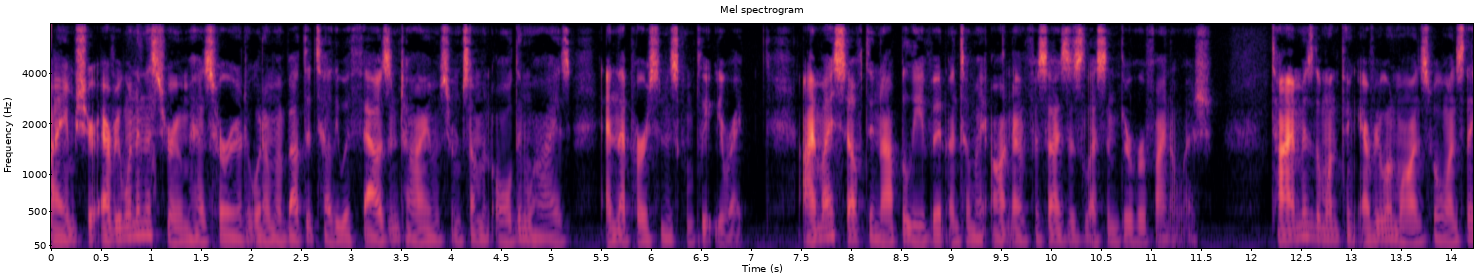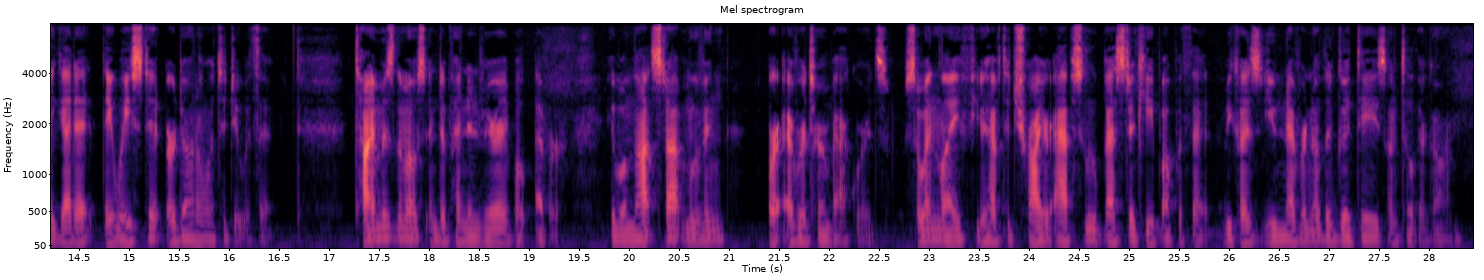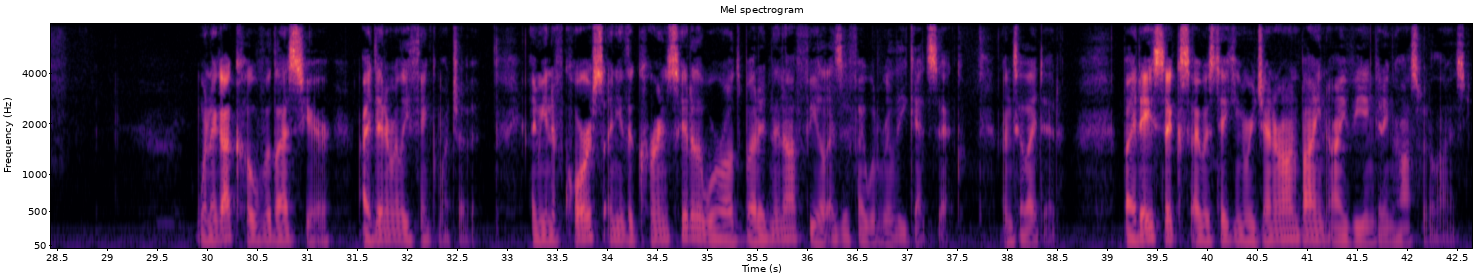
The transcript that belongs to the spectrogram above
I am sure everyone in this room has heard what I'm about to tell you a thousand times from someone old and wise, and that person is completely right. I myself did not believe it until my aunt emphasized this lesson through her final wish. Time is the one thing everyone wants, but once they get it, they waste it or don't know what to do with it. Time is the most independent variable ever. It will not stop moving or ever turn backwards. So in life, you have to try your absolute best to keep up with it because you never know the good days until they're gone. When I got COVID last year, I didn't really think much of it. I mean, of course, I knew the current state of the world, but I did not feel as if I would really get sick until I did. By day six, I was taking Regeneron by an IV and getting hospitalized.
